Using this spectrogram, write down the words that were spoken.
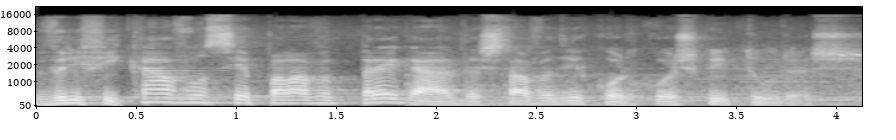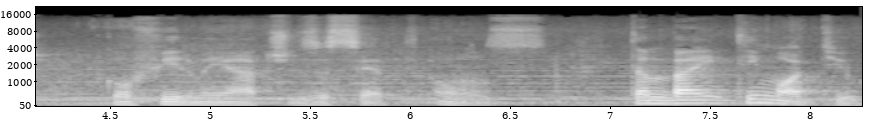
verificavam se a palavra pregada estava de acordo com as Escrituras. Confirma em Atos 17, 11. Também Timóteo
